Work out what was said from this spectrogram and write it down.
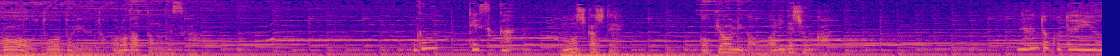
呉を討とうというところだったのですが。呉ですか。もしかしてご興味がおありでしょうか？何と答えよう。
